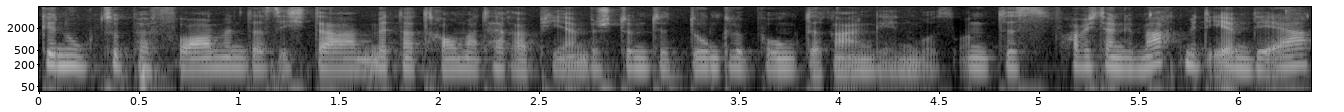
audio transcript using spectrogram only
genug zu performen, dass ich da mit einer Traumatherapie an bestimmte dunkle Punkte rangehen muss. Und das habe ich dann gemacht mit EMDR,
